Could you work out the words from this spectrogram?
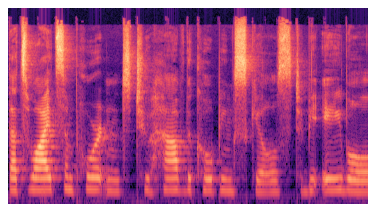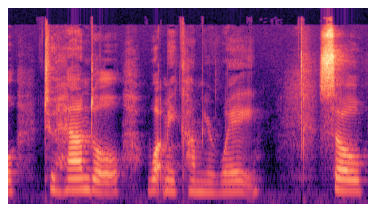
That's why it's important to have the coping skills to be able to handle what may come your way. So,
